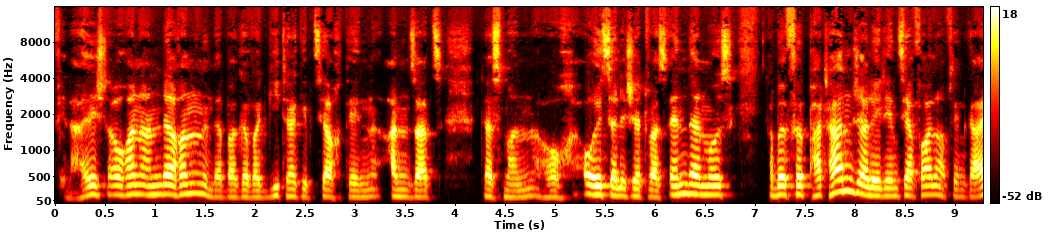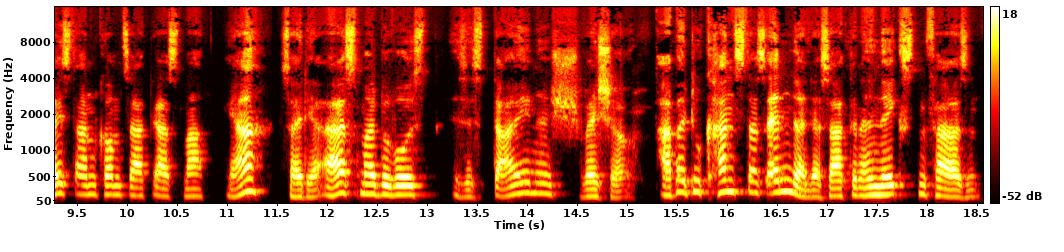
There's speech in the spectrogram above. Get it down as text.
vielleicht auch an anderen. In der Bhagavad Gita gibt es ja auch den Ansatz, dass man auch äußerlich etwas ändern muss. Aber für Patanjali, dem es ja vor allem auf den Geist ankommt, sagt erstmal, ja, sei dir erstmal bewusst, es ist deine Schwäche. Aber du kannst das ändern, das sagt er in den nächsten Phasen.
